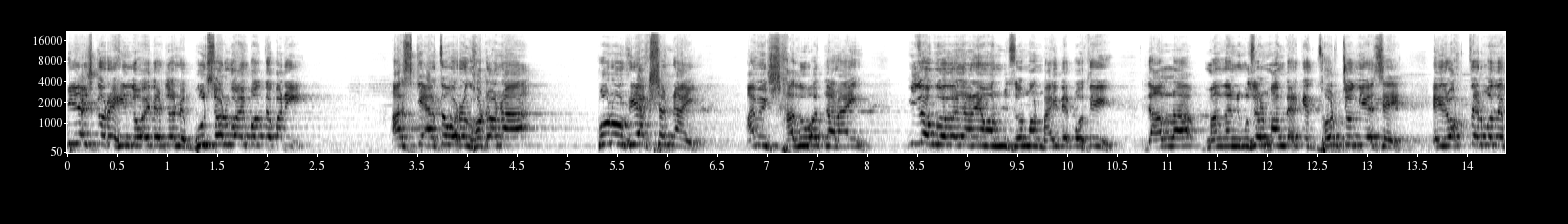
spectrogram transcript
বিশেষ করে হিন্দু ভাইদের জন্য ভূস্বর্গ আমি বলতে পারি। আজকে এত বড় ঘটনা, কোনো রিয়াকশন নাই। আমি সাধুবাদ জানাই, কৃতজ্ঞতা জানাই আমার মুসলমান ভাইদের প্রতি। আল্লাহ বাঙালি মুসলমানদেরকে ধৈর্য দিয়েছে, এই রক্তের মধ্যে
